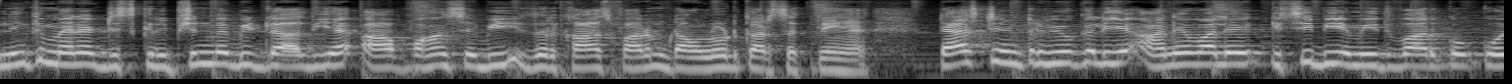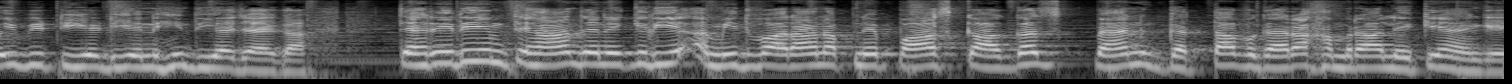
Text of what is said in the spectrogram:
लिंक मैंने डिस्क्रिप्शन में भी डाल दिया आप वहाँ से भी दरखास्त फार्म डाउनलोड कर सकते हैं। टेस्ट इंटरव्यू के लिए आने वाले किसी भी उम्मीदवार को कोई भी टी ए डी ए नहीं दिया जाएगा। तहरीरी इम्तहान देने के लिए उम्मीदवार अपने पास कागज़, पेन, गत्ता वगैरह हमरा लेके आएँगे।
